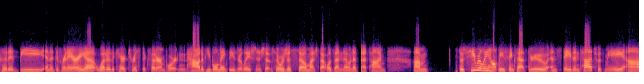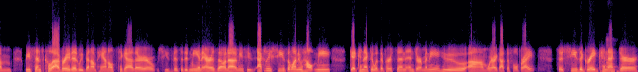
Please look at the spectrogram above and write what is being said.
could it be in a different area? What are the characteristics that are important? How do people make these relationships? There was just so much that was unknown at that time. Um, so she really helped me think that through and stayed in touch with me. Um, we've since collaborated. We've been on panels together. She's visited me in Arizona. I mean, she's actually she's the one who helped me get connected with the person in Germany who um, where I got the Fulbright. So she's a great connector,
